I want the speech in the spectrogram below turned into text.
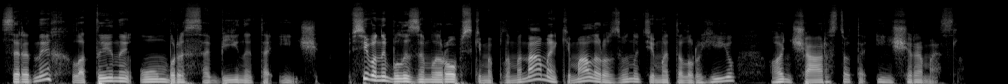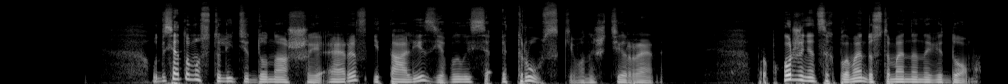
Серед них латини, умбри, сабіни та інші. Всі вони були землеробськими племенами, які мали розвинуті металургію, гончарство та інші ремесла. У X столітті до нашої ери в Італії з'явилися етруски, вони ж тірени. Про походження цих племен достеменно невідомо,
